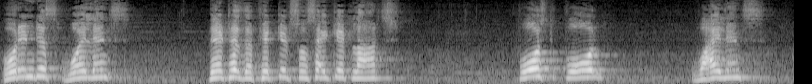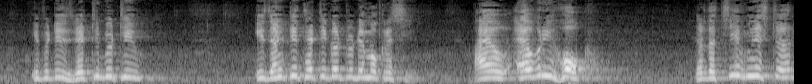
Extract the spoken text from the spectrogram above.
horrendous violence that has affected society at large. Post poll violence, if it is retributive, is antithetical to democracy. I have every hope that the Chief Minister,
